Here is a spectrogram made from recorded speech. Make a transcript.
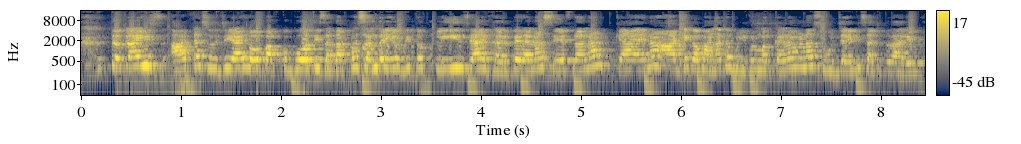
तो गाइस आटा सूजी आई होप आपको बहुत ही ज़्यादा पसंद आई होगी। तो प्लीज़ यार, घर पे रहना सेफ़ रहना। क्या है ना, आटे का बहाना तो बिल्कुल मत करना, वरना सूझ जाएगी, सच बता रही हूँ।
